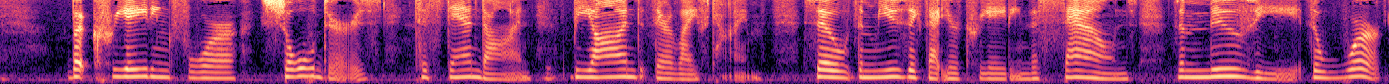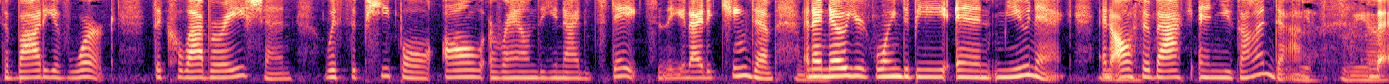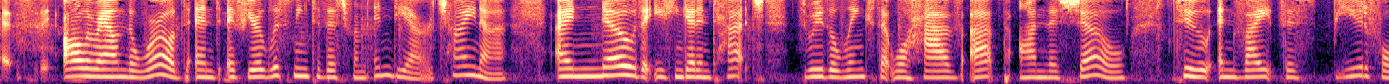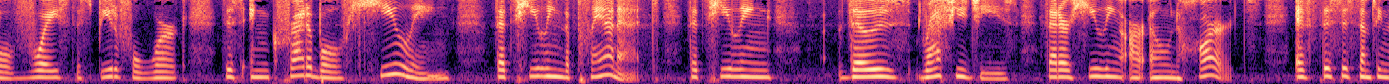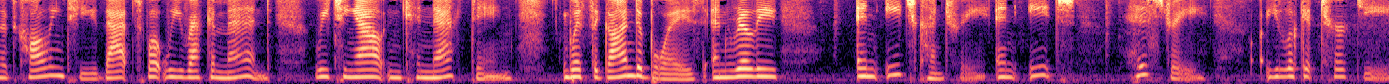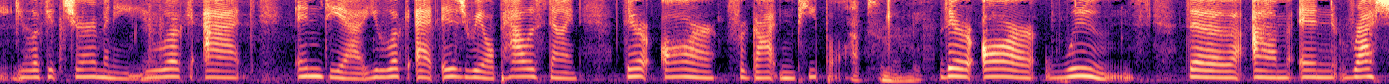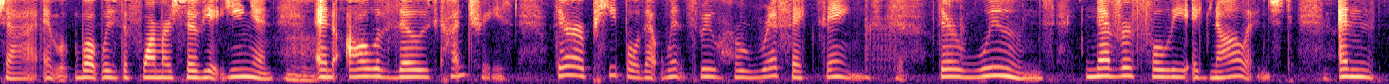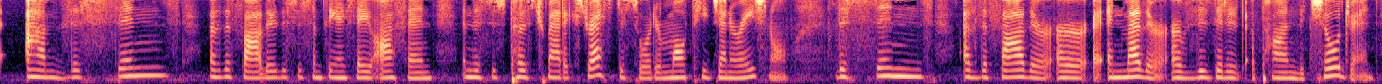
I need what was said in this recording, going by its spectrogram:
But creating for shoulders to stand on beyond their lifetime. So the music that you're creating, the sounds, the movie, the work, the body of work, the collaboration with the people all around the United States and the United Kingdom. And I mm-hmm. know you're going to be in Munich and mm-hmm. also back in Uganda Yes, we are. all around the world. And if you're listening to this from India or China, I know that you can get in touch through the links that we'll have up on the show to invite this beautiful voice, this beautiful work, this incredible healing that's healing the planet, that's healing those refugees that are healing our own hearts. If this is something that's calling to you, that's what we recommend reaching out and connecting with the Ganda Boys and really in each country, in each history. You look at Turkey, you look at Germany, you look at India, you look at Israel, Palestine. There are forgotten people Absolutely. there are wounds. The um, in Russia and what was the former Soviet Union, and all of those countries, there are people that went through horrific things. Their wounds never fully acknowledged, and um, the sins of the father. This is something I say often, and this is post traumatic stress disorder, multi generational. The sins of the father or and mother are visited upon the children.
